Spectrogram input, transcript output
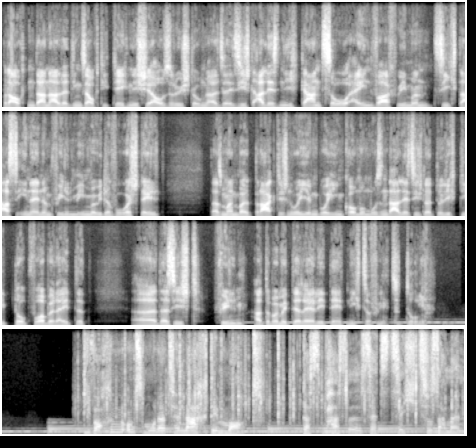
brauchten dann allerdings auch die technische Ausrüstung. Also es ist alles nicht ganz so einfach, wie man sich das in einem Film immer wieder vorstellt, dass man mal praktisch nur irgendwo hinkommen muss und alles ist natürlich tiptop vorbereitet. Äh, das ist Film, hat aber mit der Realität nicht so viel zu tun. Die Wochen und Monate nach dem Mord. Das Puzzle setzt sich zusammen.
